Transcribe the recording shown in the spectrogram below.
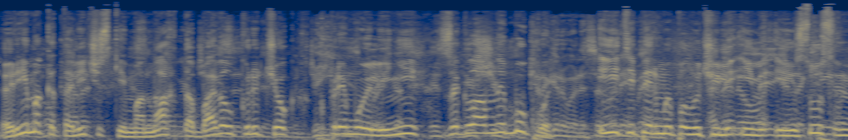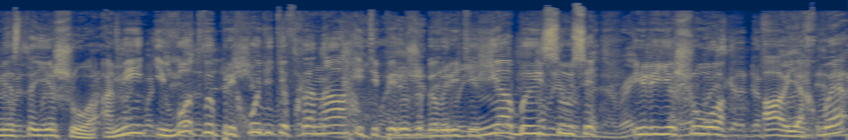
римо-католический монах добавил крючок к прямой линии за главной буквы. И теперь мы получаем получили имя Иисус вместо Иешуа. Аминь. И вот вы приходите в Ханаан, и теперь уже говорите не об Иисусе или Иешуа, а о Яхве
